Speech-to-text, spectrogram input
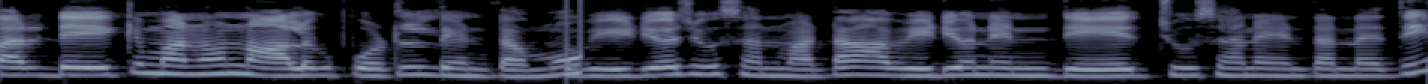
పర్ డేకి మనం నాలుగు పూటలు తింటాము. వీడియో చూసానమాట. ఆ వీడియో నేను డే చూసాను ఏంటనేది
